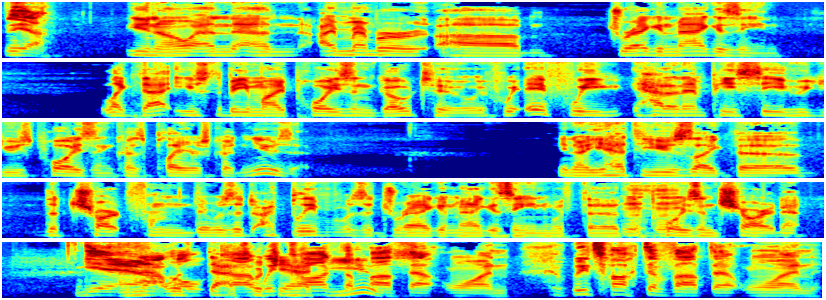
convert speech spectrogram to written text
Yeah. You know, and and I remember um, Dragon Magazine. Like that used to be my poison go-to if we if we had an NPC who used poison because players couldn't use it. You know, you had to use like the the chart from there was a I believe it was a Dragon magazine with the, the Mhm. poison chart in it. Yeah, And that was- oh, that's God, what we you had talked about that one. We talked about that one.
